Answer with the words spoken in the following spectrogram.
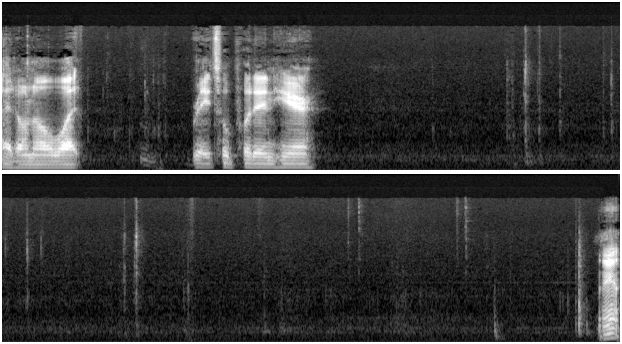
I don't know what rates will put in here. Yeah.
